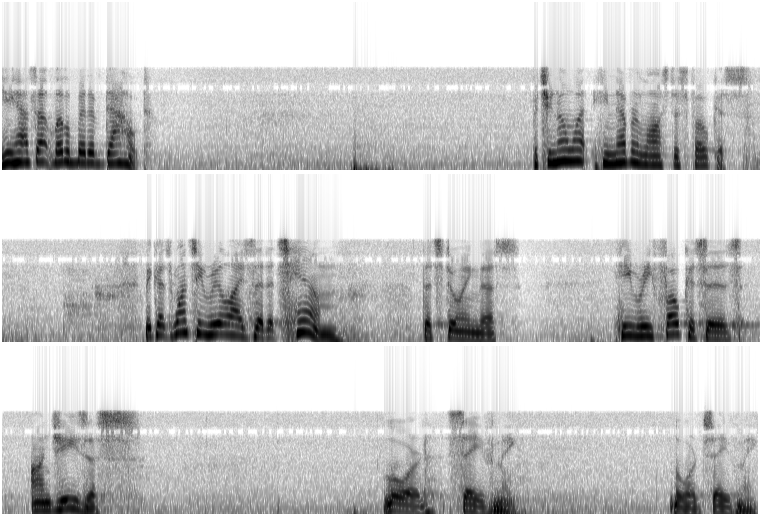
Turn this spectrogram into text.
He has that little bit of doubt. But you know what? He never lost his focus. Because once he realized that it's him that's doing this, he refocuses on Jesus. Lord, save me. Lord, save me.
